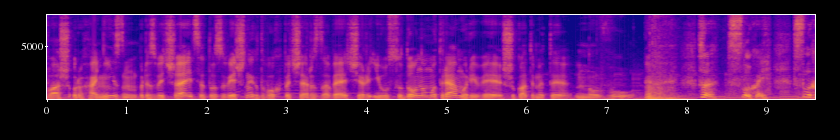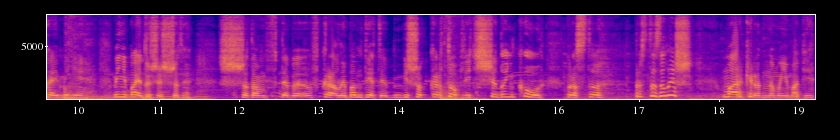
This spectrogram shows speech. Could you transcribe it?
Ваш організм призвичається до звичних двох печер за вечір, і у судонному треморі ви шукатимете нову. Е, Слухай, слухай, мені. мені байдуже, що ти. що там в тебе вкрали бандити, мішок картоплі чи доньку. Просто. просто залиш маркер на моїй мапі.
